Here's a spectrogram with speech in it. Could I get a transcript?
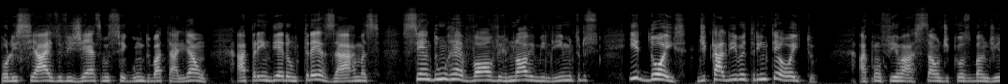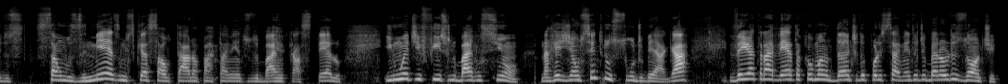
Policiais do 22º Batalhão apreenderam três armas, sendo um revólver 9mm e dois de calibre 38. A confirmação de que os bandidos são os mesmos que assaltaram apartamentos do bairro Castelo e um edifício no bairro Sion, na região centro-sul de BH, veio através da comandante do policiamento de Belo Horizonte,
